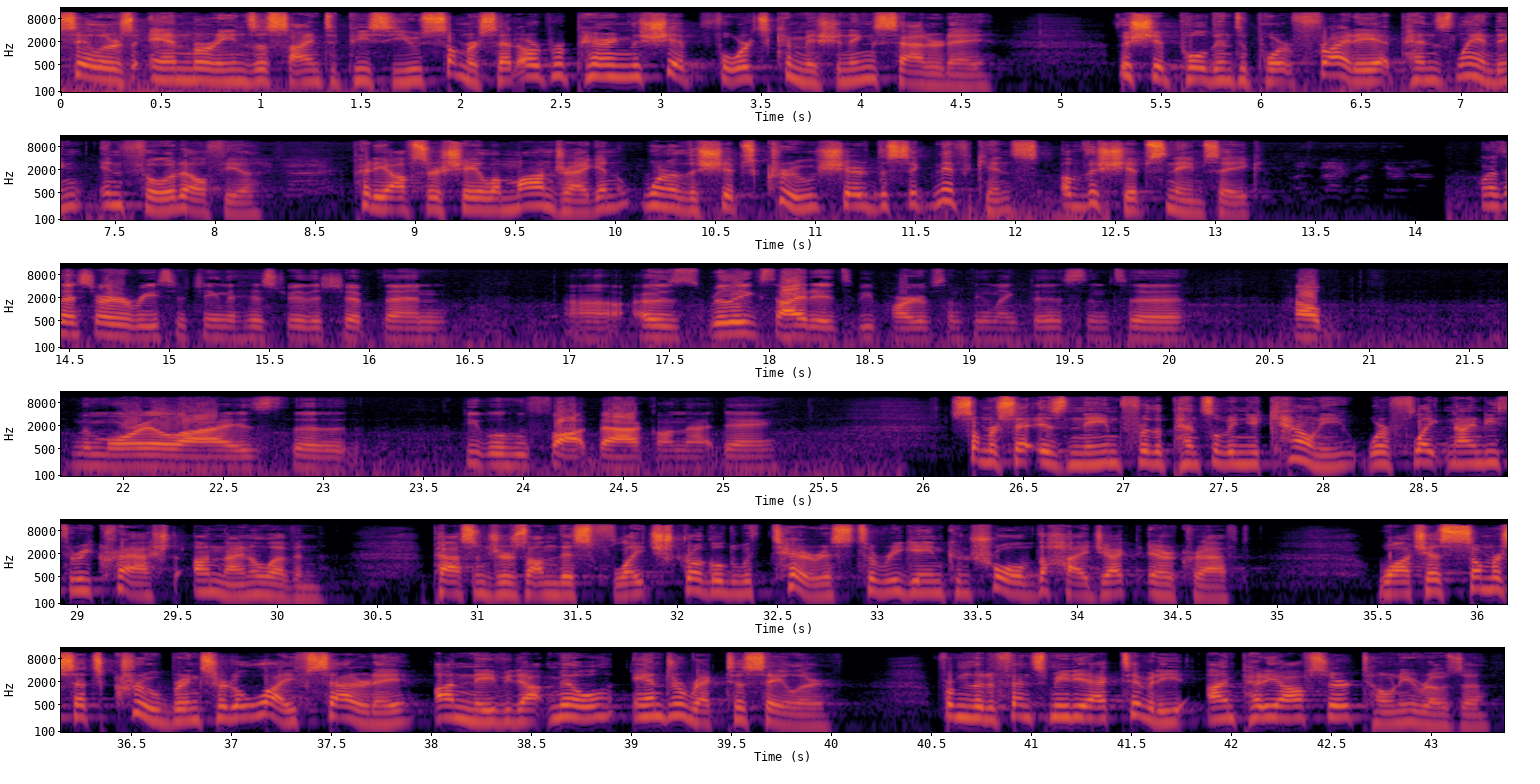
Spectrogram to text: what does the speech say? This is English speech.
Sailors and Marines assigned to PCU Somerset are preparing the ship for its commissioning Saturday. The ship pulled into port Friday at Penn's Landing in Philadelphia. Petty Officer Shayla Mondragon, one of the ship's crew, shared the significance of the ship's namesake. Once I started researching the history of the ship, then uh, I was really excited to be part of something like this and to help memorialize the people who fought back on that day. Somerset is named for the Pennsylvania county where Flight 93 crashed on 9-11. Passengers on this flight struggled with terrorists to regain control of the hijacked aircraft. Watch as Somerset's crew brings her to life Saturday on Navy.mil and direct to sailor. From the Defense Media Activity, I'm Petty Officer Tony Rosa.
